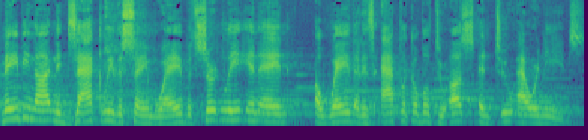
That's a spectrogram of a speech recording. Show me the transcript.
Maybe not in exactly the same way, but certainly in a, a way that is applicable to us and to our needs.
